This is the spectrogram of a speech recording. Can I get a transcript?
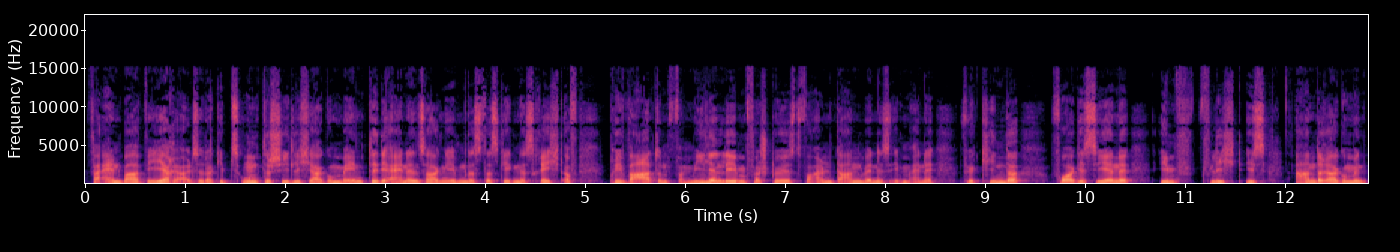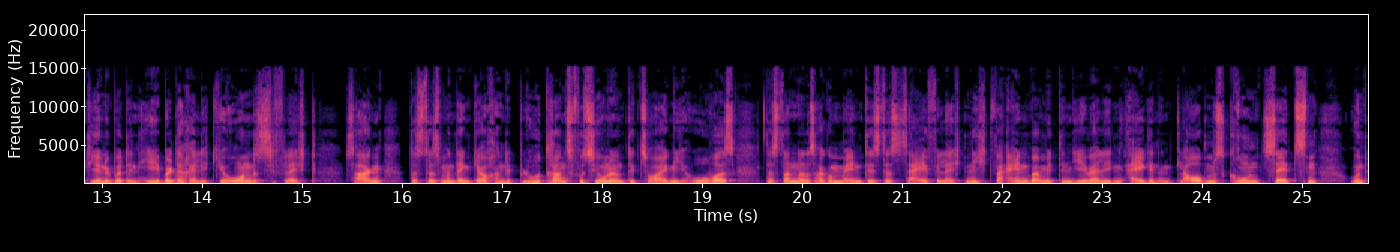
vereinbar wäre. Also da gibt's unterschiedliche Argumente. Die einen sagen eben, dass das gegen das Recht auf Privat- und Familienleben verstößt, vor allem dann, wenn es eben eine für Kinder vorgesehene Impfpflicht ist. Andere argumentieren über den Hebel der Religion, dass sie vielleicht sagen, dass das, man denke auch an die Bluttransfusionen und die Zeugen Jehovas, dass dann das Argument ist, das sei vielleicht nicht vereinbar mit den jeweiligen eigenen Glaubensgrundsätzen und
